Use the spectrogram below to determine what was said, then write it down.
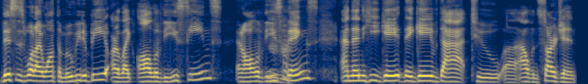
"This is what I want the movie to be." Are like all of these scenes and all of these things, and then he gave they gave that to uh, Alvin Sargent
